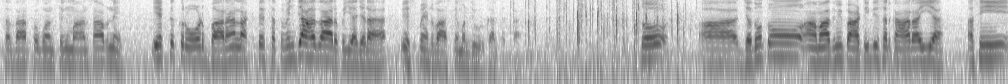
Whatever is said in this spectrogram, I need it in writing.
ਸਰਦਾਰ ਭਗਵੰਤ ਸਿੰਘ ਮਾਨ ਸਾਹਿਬ ਨੇ 1 ਕਰੋੜ 12 ਲੱਖ ਤੇ 57000 ਰੁਪਈਆ ਜਿਹੜਾ ਇਸ ਪਿੰਡ ਵਾਸਤੇ ਮਨਜ਼ੂਰ ਕਰ ਦਿੱਤਾ। ਸੋ ਜਦੋਂ ਤੋਂ ਆਮ ਆਦਮੀ ਪਾਰਟੀ ਦੀ ਸਰਕਾਰ ਆਈ ਆ ਅਸੀਂ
